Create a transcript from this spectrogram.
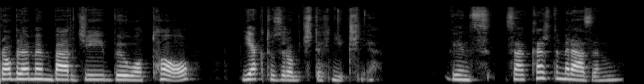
Problemem bardziej było to, jak to zrobić technicznie. Więc za każdym razem,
